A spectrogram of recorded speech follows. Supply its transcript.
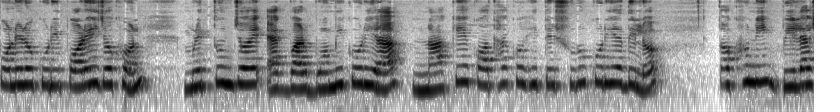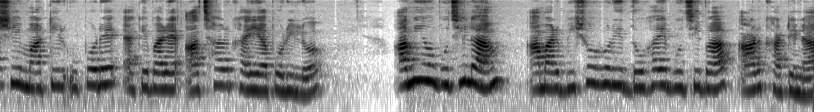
পনেরো কুড়ি পরেই যখন মৃত্যুঞ্জয় একবার বমি করিয়া নাকে কথা কহিতে শুরু করিয়া দিল, তখনই বিলাসী মাটির উপরে একেবারে আছাড় খাইয়া পড়িল। আমিও বুঝিলাম, আমার বিষহরী দোহাই বুঝিবা আর খাটে না।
